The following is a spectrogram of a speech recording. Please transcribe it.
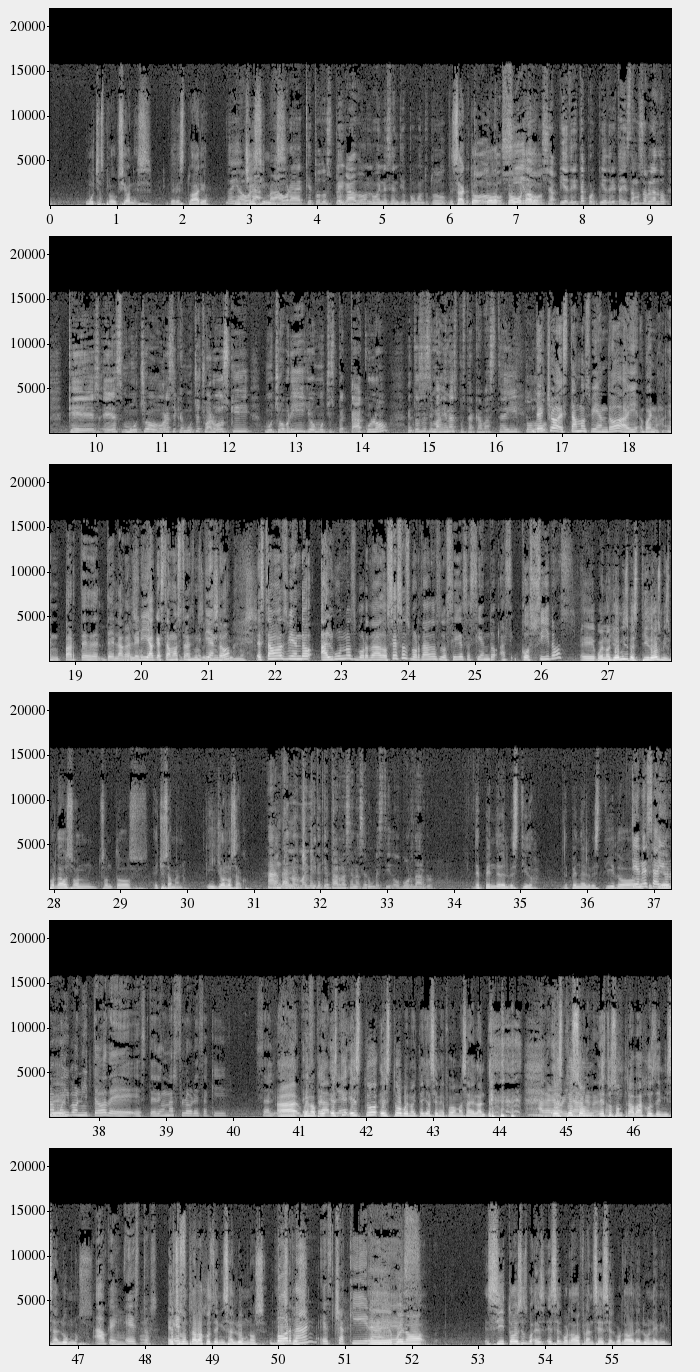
muchas producciones de vestuario, No, y ahora, muchísimas. ahora que todo es pegado, no en ese tiempo cuando todo Exacto, todo- todo bordado. o sea, piedrita por piedrita, y estamos hablando que es, es mucho, ahora sí que mucho Chuarovsky, mucho brillo, mucho espectáculo, entonces imaginas, pues te acabaste ahí todo. De hecho, estamos viendo ahí, bueno, en parte de, de la Ah, galería son que estamos transmitiendo, estamos viendo algunos bordados. ¿Esos bordados los sigues haciendo así, cosidos? Eh, bueno, yo mis vestidos, mis bordados son, son todos hechos a mano y yo los hago. ¿Cuánto normalmente te tardas en hacer un vestido o bordarlo? Depende del vestido, depende del vestido. Tienes ahí uno muy bonito de, este, de unas flores aquí. sal- Ah, eh, bueno, pero es que esto, esto, bueno, ahorita ya se me fue más adelante. A ver, estos son, regresamos. estos son trabajos de mis alumnos. Ah, ok, estos. Estos Es- son trabajos de mis alumnos. ¿Bordan? estos. ¿Es Shakira? Eh, es- Bueno, sí, todo eso es, es- es el bordado francés, el bordado de Luneville.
